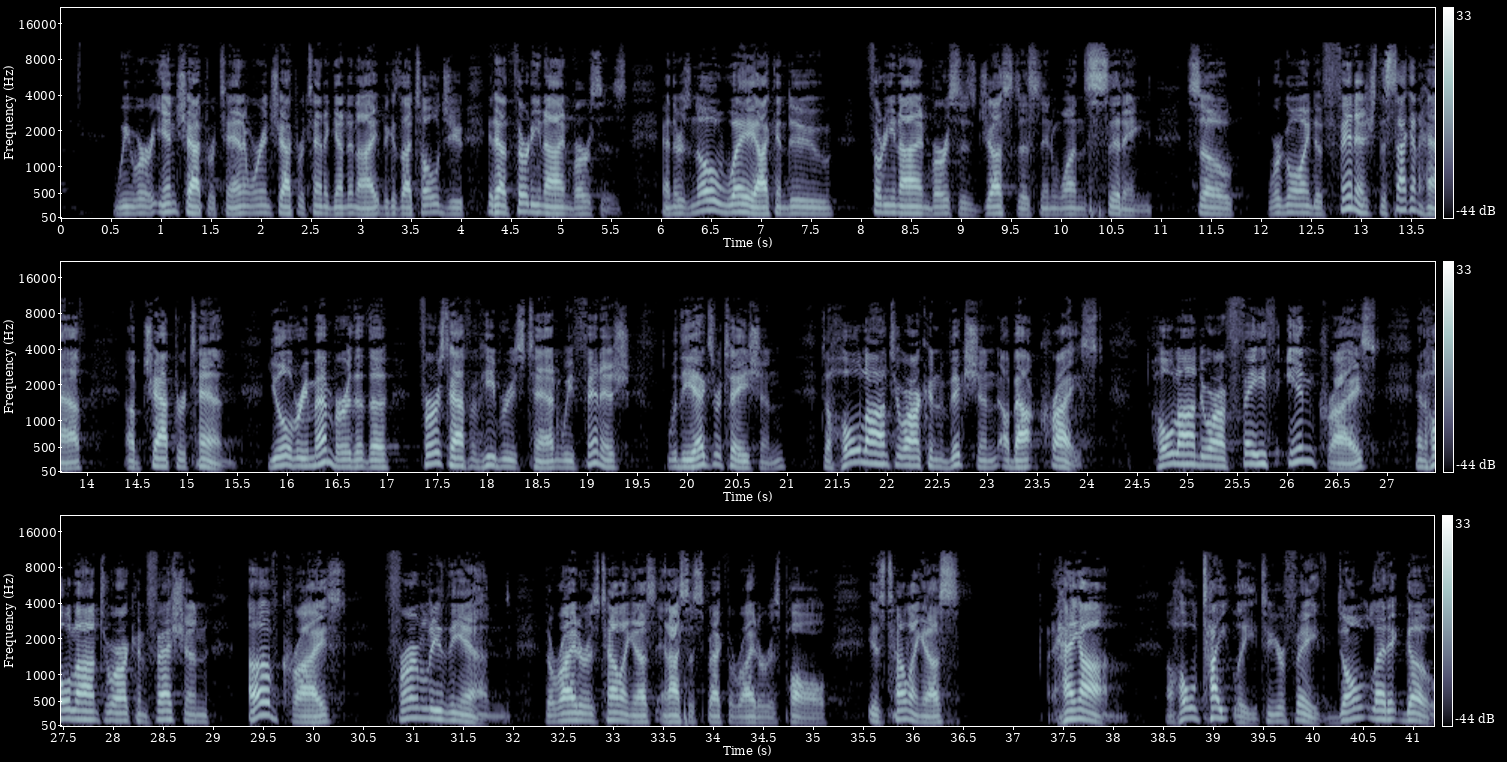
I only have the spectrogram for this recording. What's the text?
we were in chapter 10, and we're in chapter 10 again tonight because I told you it had 39 verses. And there's no way I can do 39 verses justice in one sitting. So we're going to finish the second half of chapter 10. You'll remember that the first half of Hebrews 10, we finish with the exhortation to hold on to our conviction about Christ, hold on to our faith in Christ, and hold on to our confession of Christ firmly to the end. The writer is telling us, and I suspect the writer is Paul, is telling us hang on, hold tightly to your faith. Don't let it go.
